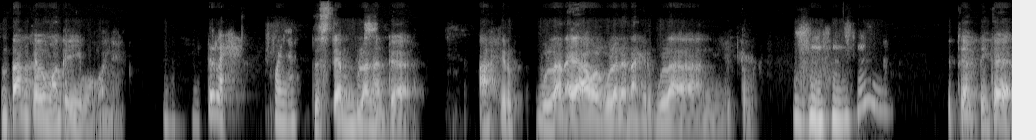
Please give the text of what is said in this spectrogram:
Tentang keilmuan TI pokoknya. Itulah pokoknya. Terus setiap bulan ada akhir bulan eh awal bulan dan akhir bulan gitu. Itu yang ketiga ya.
